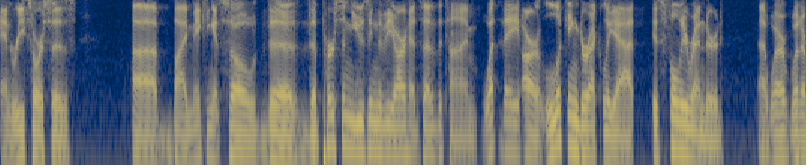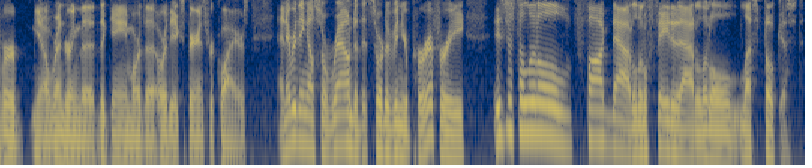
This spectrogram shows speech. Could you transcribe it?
and resources uh, by making it so the the person using the VR headset at the time, what they are looking directly at is fully rendered at where whatever you know rendering the the game or the or the experience requires, and everything else around it that's sort of in your periphery is just a little fogged out, a little faded out, a little less focused.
